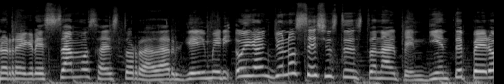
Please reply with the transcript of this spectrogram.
Bueno, regresamos a esto Radar Gamer. Y, oigan, yo no sé si ustedes están al pendiente, pero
